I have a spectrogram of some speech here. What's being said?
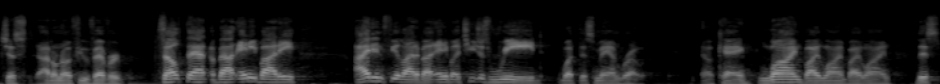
just, I don't know if you've ever felt that about anybody. I didn't feel that about anybody. You just read what this man wrote, okay? Line by line by line. This,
